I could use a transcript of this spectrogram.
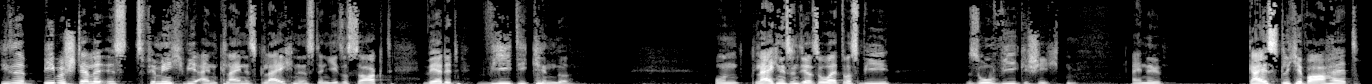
Diese Bibelstelle ist für mich wie ein kleines Gleichnis, denn Jesus sagt, werdet wie die Kinder. Und Gleichnisse sind ja so etwas wie so wie Geschichten. Eine geistliche Wahrheit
